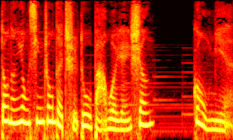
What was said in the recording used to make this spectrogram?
都能用心中的尺度把握人生，共勉。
